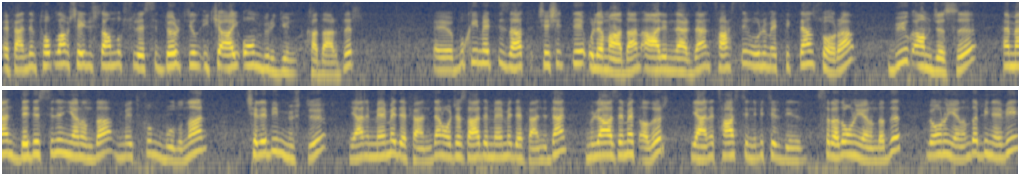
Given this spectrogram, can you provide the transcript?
Efendim toplam Şeyhülislamlık süresi 4 yıl 2 ay 11 gün kadardır. Ee, bu kıymetli zat çeşitli ulemadan, alimlerden tahsil ulum ettikten sonra büyük amcası hemen dedesinin yanında metfun bulunan Çelebi Müftü yani Mehmet Efendi'den, Hocazade Mehmet Efendi'den mülazemet alır. Yani tahsilini bitirdiğiniz sırada onun yanındadır ve onun yanında bir nevi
